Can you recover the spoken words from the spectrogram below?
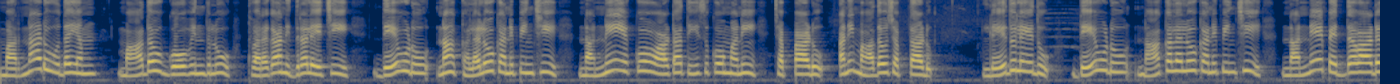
మర్నాడు ఉదయం మాధవ్ గోవిందులు త్వరగా నిద్రలేచి దేవుడు నా కలలో కనిపించి నన్నే ఎక్కువ వాటా తీసుకోమని చెప్పాడు అని మాధవ్ చెప్తాడు. లేదు లేదు దేవుడు నా కలలో కనిపించి నన్నే పెద్దవాడు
